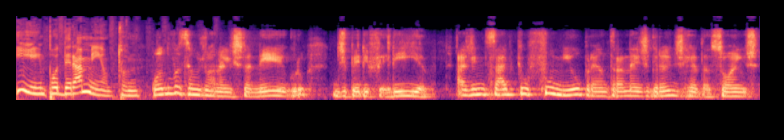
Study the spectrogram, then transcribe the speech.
e empoderamento. Quando você é um jornalista negro, de periferia, a gente sabe que o funil para entrar nas grandes redações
